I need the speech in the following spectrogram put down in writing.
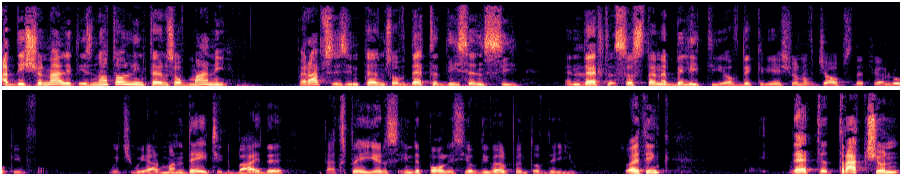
additionality is not only in terms of money, perhaps it's in terms of that decency and that sustainability of the creation of jobs that we are looking for, which we are mandated by the taxpayers in the policy of development of the EU. So I think that traction,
